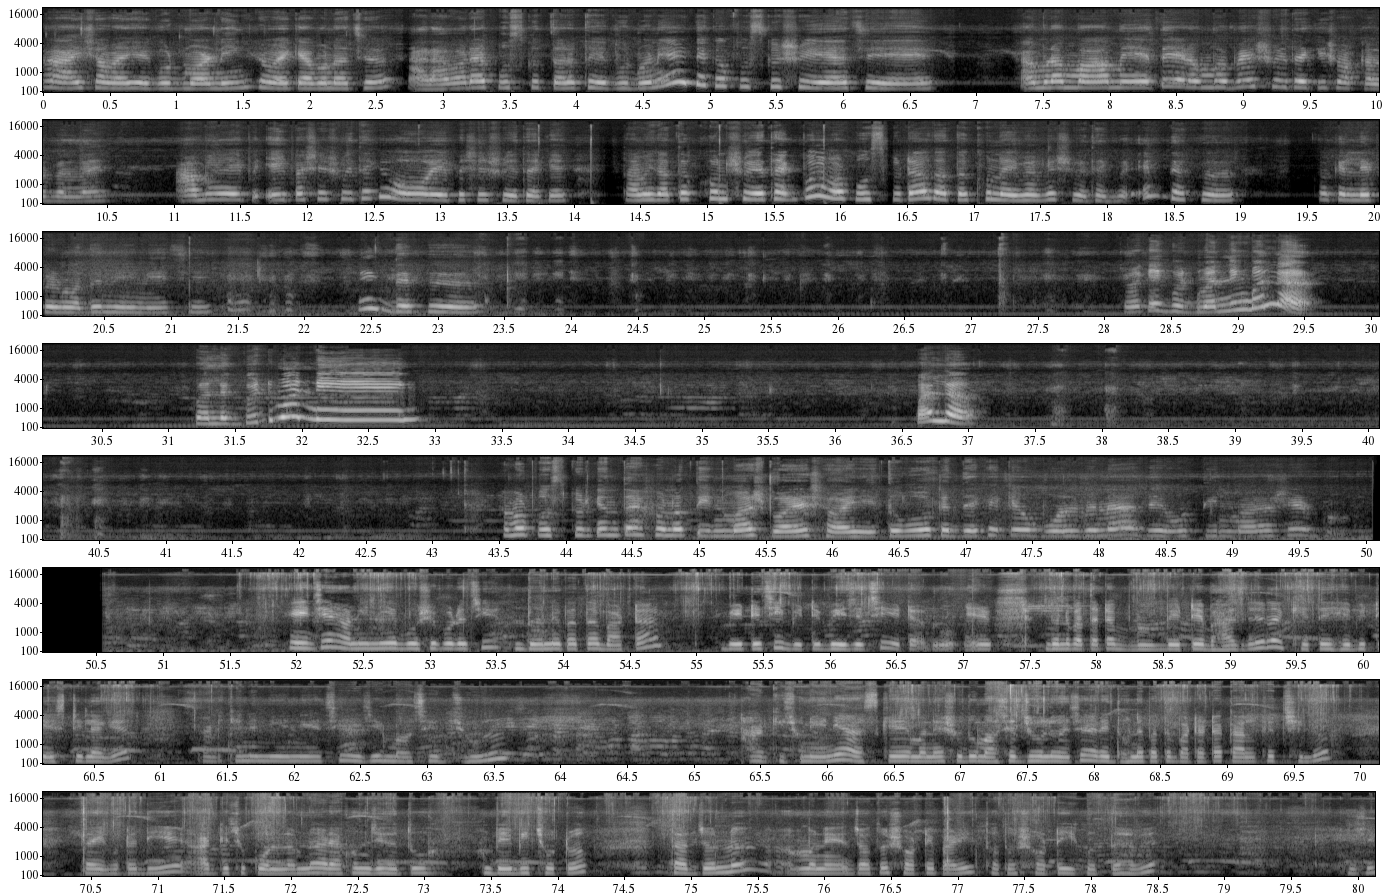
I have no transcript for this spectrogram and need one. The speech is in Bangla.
হাই সবাইকে গুড মর্নিং সবাই কেমন আছো? আর আমার আর পুস্কুর তরফ থেকে গুড মর্নিং এই দেখো পুস্কু শুয়ে আছে। আমরা মা মেয়েতে এরমভাবে শুয়ে থাকি সকালবেলায়। আমি এই এই পাশে শুয়ে থাকি, ও এই পাশে শুয়ে থাকে। তো আমি যতক্ষণ শুয়ে থাকব, আমার পুস্কুটাও ততক্ষণ এইভাবে শুয়ে থাকবে। এই দেখো, ওকে লেপের মধ্যে নিয়ে নিয়েছি। এই দেখো। তোমাকে গুড মর্নিং বললা? বলে গুড মর্নিং বলো আমার পুস্কুর কিন্তু এখনও তিন মাস বয়স হয়নি তবু ওকে দেখে কেউ বলবে না যে ও তিন মাসের এই যে আমি নিয়ে বসে পড়েছি ধনে পাতা বাটা, বেটেছি, বেটে ভেজেছি, এটা ধনে পাতাটা বেটে ভাজলে না খেতে হেভি টেস্টি লাগে। আর এখানে নিয়ে নিয়েছি এই যে মাছের ঝোল। আর কিছু নিয়ে নিয়ে আজকে মানে শুধু মাছের ঝোল হয়েছে আর এই ধনে পাতা বাটাটা কালকে ছিল। তাই ওটা দিয়ে আর কিছু করলাম না। আর এখন যেহেতু বেবি ছোট, তার জন্য মানে যত শর্টে পারি তত শটেই করতে হবে। এই যে।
